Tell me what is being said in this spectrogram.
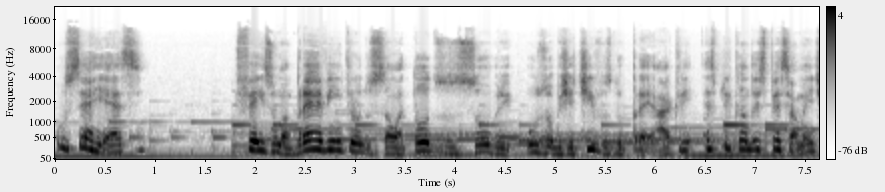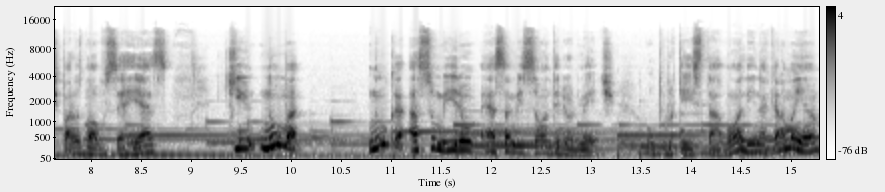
o CRS fez uma breve introdução a todos sobre os objetivos do pré-ACRE, explicando especialmente para os novos CRS que numa, nunca assumiram essa missão anteriormente, o porquê estavam ali naquela manhã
